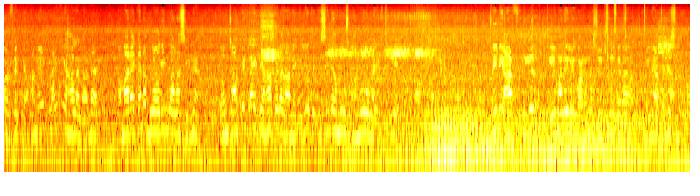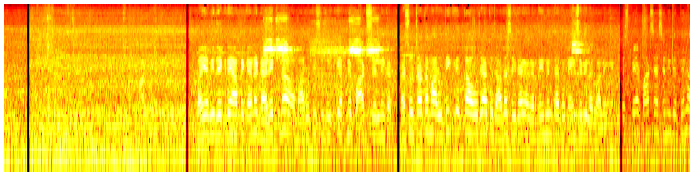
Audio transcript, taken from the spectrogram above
परफेक्ट है। हमें एक लाइट यहाँ लगाना है। हमारा क्या ना ब्लॉगिंग वाला सीन है। तो हम चाहते हैं लाइट यहाँ पे लगाने के लिए तो इसीलिए हम उस हमें वो लाइट चाहिए। नहीं नहीं आप ये ये वाले ही लगवाना ना स्विच वगैरह मिल जाते हैं ना इसमें। भाई अभी देख रहे हैं यहाँ पे क्या है ना डायरेक्ट ना मारुति सुजुकी अपने पार्ट सेल नहीं करता। मैं सोचा था मारुति का हो जाए तो ज़्यादा सही रहेगा अगर नहीं मिलता है तो कहीं से भी लगवा लेंगे। स्पेयर पार्ट्स ऐसे नहीं देते ना।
